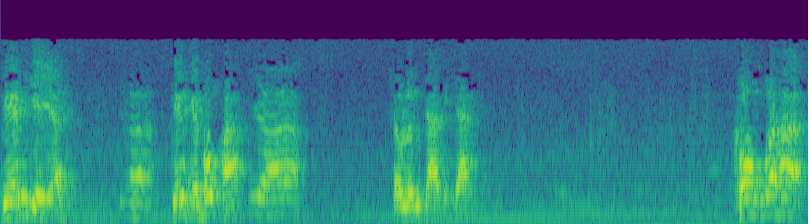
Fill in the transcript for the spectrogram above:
Kiếm gì vậy? Dạ. Kiếm cây bút hả? Dạ. Sau lưng cha kìa cha. Khôn quá ha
